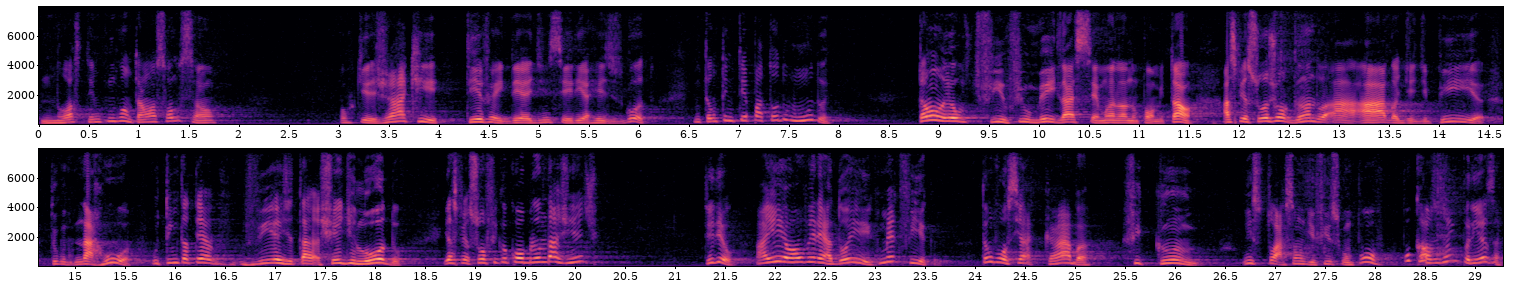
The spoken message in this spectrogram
nós temos que encontrar uma solução. Porque já que teve a ideia de inserir a rede de esgoto, então tem que ter para todo mundo. Então eu filmei lá essa semana lá no Palmital, as pessoas jogando a, a água de, de pia tudo, na rua, o tinta está até verde, está cheio de lodo, e as pessoas ficam cobrando da gente. Entendeu? Aí ó, o vereador, e como é que fica? Então você acaba ficando em situação difícil com o povo por causa de uma empresa.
